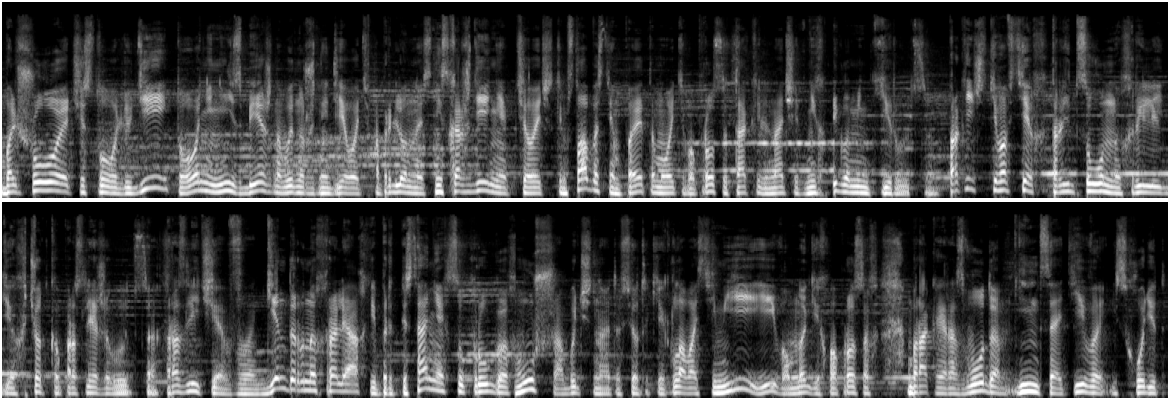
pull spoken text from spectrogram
большое число людей, то они неизбежно вынуждены делать определенное снисхождение к человеческим слабостям, поэтому эти вопросы так или иначе в них регламентируются. Практически во всех традиционных религиях четко прослеживаются различия в гендерных ролях и предписаниях супругов. Муж обычно это все-таки глава семьи, и во многих вопросах брака и развода инициатива исходит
